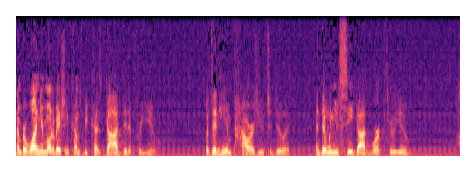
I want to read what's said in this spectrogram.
Number one, your motivation comes because God did it for you. But then he empowers you to do it. And then when you see God work through you,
